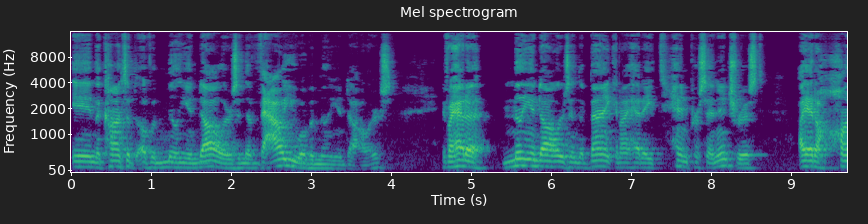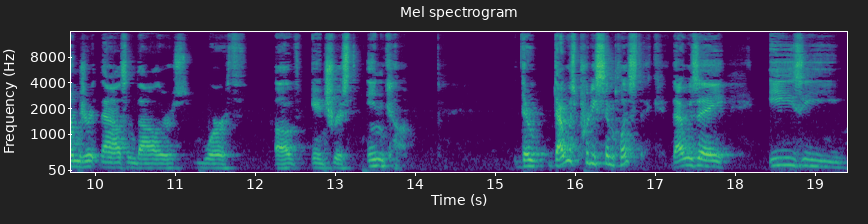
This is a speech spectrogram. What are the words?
in the concept of a million dollars and the value of a million dollars, if I had a million dollars in the bank and I had a 10% interest, I had $100,000 worth of interest income. There, that was pretty simplistic. That was a easy,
